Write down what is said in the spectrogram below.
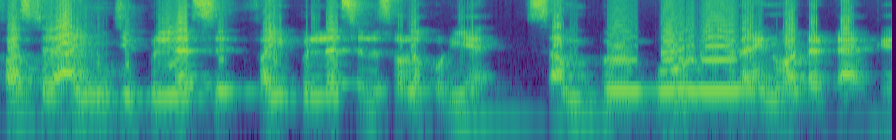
ஃபர்ஸ்ட் அஞ்சு பில்லர்ஸ் ஃபைவ் பில்லர்ஸ் சொல்லக்கூடிய சம்பு போர்டு rain water tank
